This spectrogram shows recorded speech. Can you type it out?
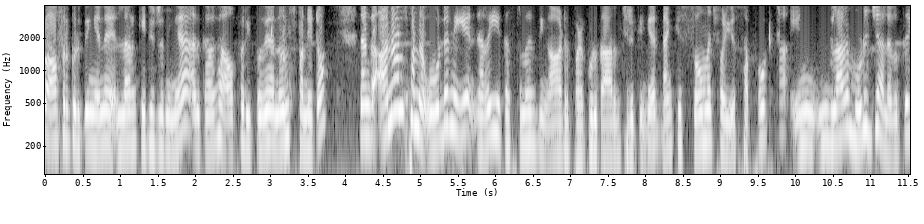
எப்போ ஆஃபர் கொடுப்பீங்கன்னு எல்லாரும் கேட்டுட்டு இருந்தீங்க. அதுக்காக ஆஃபர் இப்போவே அனௌன்ஸ் பண்ணிட்டோம். நாங்கள் அனௌன்ஸ் பண்ண உடனேயே நிறைய கஸ்டமர்ஸ் நீங்கள் ஆர்டர் பண்ண கொடுக்க ஆரம்பிச்சிருக்கீங்க. Thank you so much for your support எங்களால் முடிஞ்ச அளவுக்கு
